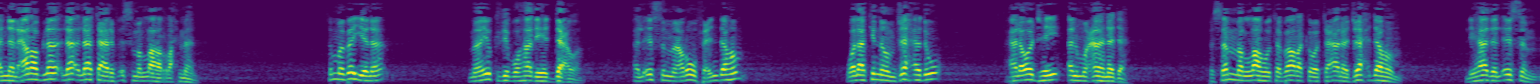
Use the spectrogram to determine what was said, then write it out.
أن العرب لا, لا, لا تعرف اسم الله الرحمن. ثم بين ما يكذب هذه الدعوة. الاسم معروف عندهم ولكنهم جحدوا على وجه المعاندة. فسمى الله تبارك وتعالى جحدهم لهذا الاسم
